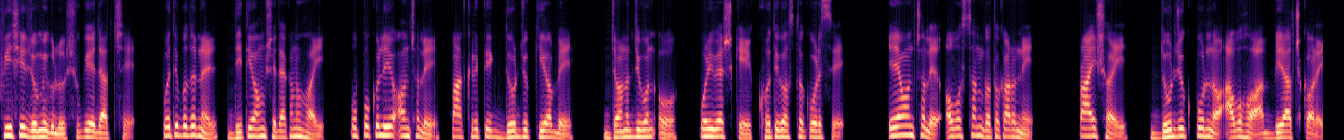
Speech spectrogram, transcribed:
কৃষি জমিগুলো শুকিয়ে যাচ্ছে। প্রতিবেদনের দ্বিতীয় অংশে দেখানো হয় উপকূলীয় অঞ্চলে প্রাকৃতিক দুর্যোগ কীভাবে জনজীবন ও পরিবেশকে ক্ষতিগ্রস্ত করেছে। এ অঞ্চলে অবস্থানগত কারণে প্রায়শই দুর্যোগপূর্ণ আবহাওয়া বিরাজ করে।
